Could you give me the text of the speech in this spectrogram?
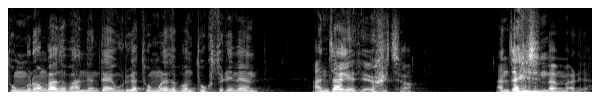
동물원 가서 봤는데 우리가 동물에서 본 독수리는 앉아 계세요. 그렇죠? 앉아 계신단 말이야.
